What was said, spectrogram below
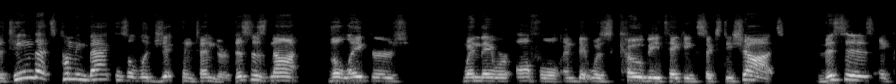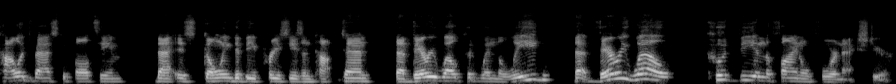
the team that's coming back is a legit contender. This is not the Lakers when they were awful and it was Kobe taking 60 shots. This is a college basketball team that is going to be preseason top 10, that very well could win the league, that very well could be in the final four next year.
